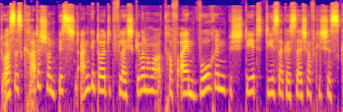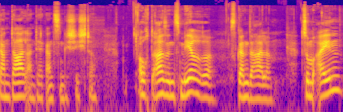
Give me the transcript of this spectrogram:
Du hast es gerade schon ein bisschen angedeutet, vielleicht gehen wir nochmal drauf ein, worin besteht dieser gesellschaftliche Skandal an der ganzen Geschichte? Auch da sind es mehrere Skandale. Zum einen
